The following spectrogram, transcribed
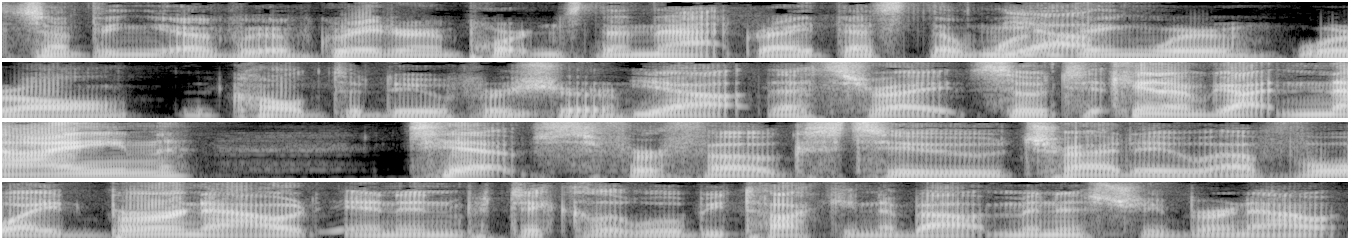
something of, of greater importance than that right that's the one Yeah. thing we're we're all called to do for sure Yeah, that's right. So, t- Ken, I've got nine tips for folks to try to avoid burnout, and in particular, we'll be talking about ministry burnout.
